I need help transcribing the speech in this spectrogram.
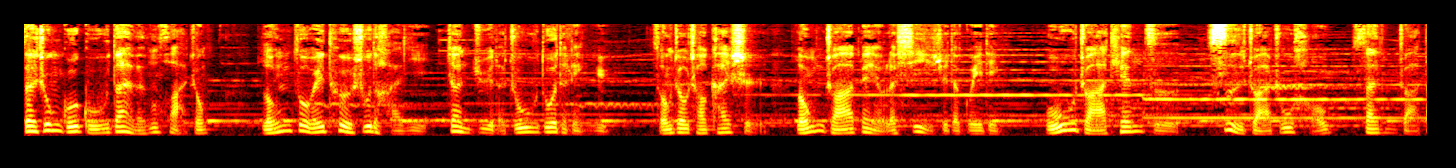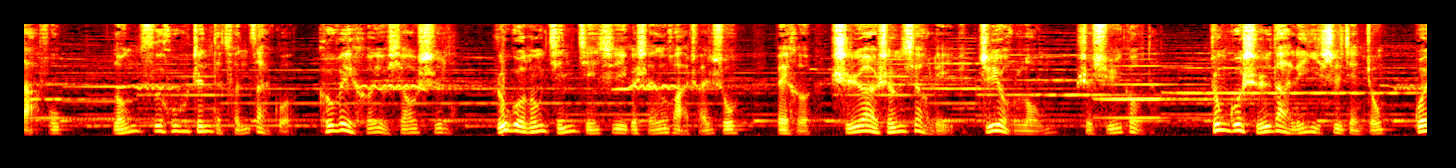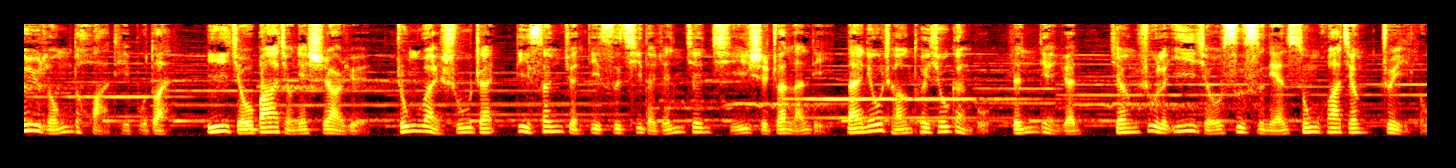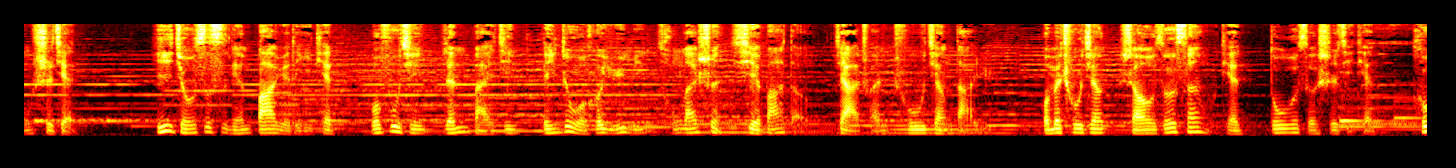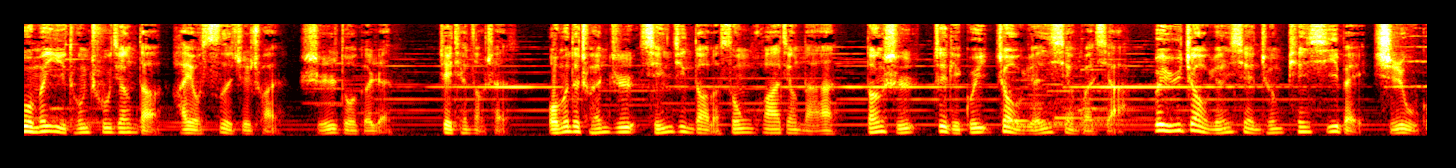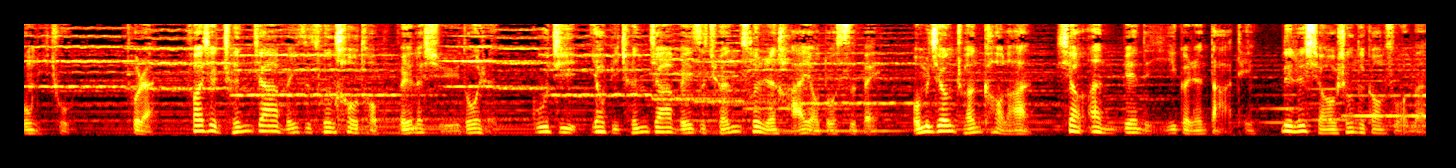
在中国古代文化中，龙作为特殊的含义，占据了诸多的领域。从周朝开始，龙爪便有了细致的规定：五爪天子，四爪诸侯，三爪大夫。龙似乎真的存在过，可为何又消失了？如果龙仅仅是一个神话传说，为何十二生肖里只有龙是虚构的？中国十大灵异事件中，关于龙的话题不断。一九八九年十二月，《中外书斋》第三卷第四期的《人间奇事》专栏里，奶牛场退休干部任殿元讲述了一九四四年松花江坠龙事件。一九四四年八月的一天，我父亲任百金领着我和渔民丛来顺、谢八等驾船出江打鱼。我们出江少则三五天，多则十几天。和我们一同出江的还有四只船。十多个人。这天早晨，我们的船只行进到了松花江南岸。当时这里归赵源县管辖，位于赵源县城偏西北十五公里处。突然发现陈家围子村后头围了许多人，估计要比陈家围子全村人还要多四倍。我们将船靠了岸，向岸边的一个人打听。那人小声地告诉我们：“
